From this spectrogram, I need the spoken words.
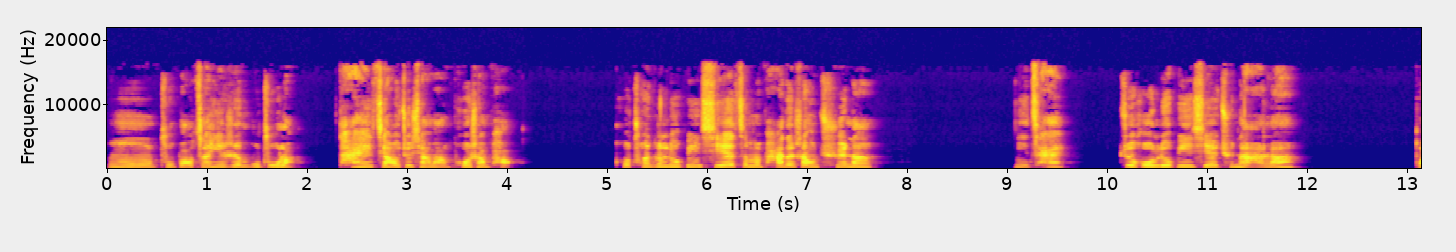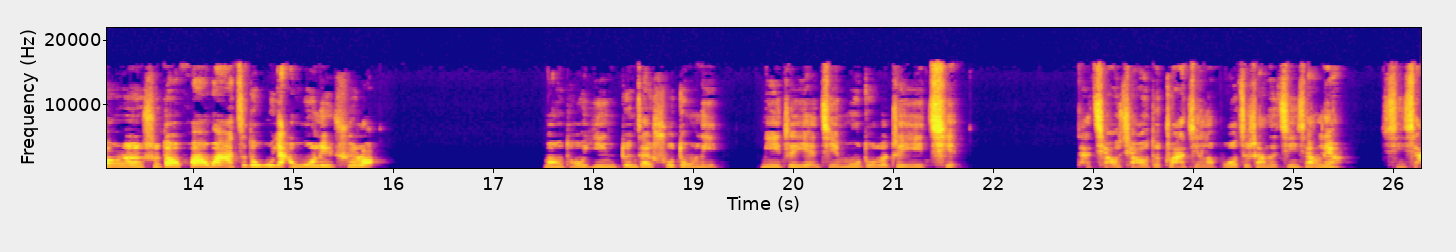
嗯，珠宝再也忍不住了，抬脚就想往坡上跑。可穿着溜冰鞋怎么爬得上去呢？你猜，最后溜冰鞋去哪儿了？当然是到花袜子的乌鸦窝里去了。猫头鹰蹲在树洞里，眯着眼睛目睹了这一切。他悄悄地抓紧了脖子上的金项链，心想：“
